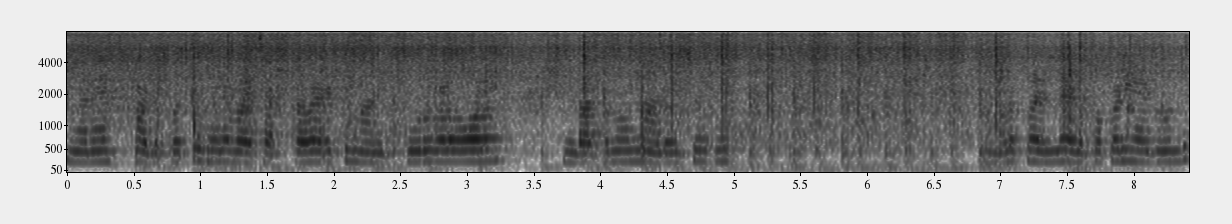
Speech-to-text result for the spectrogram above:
ഇങ്ങനെ അടുപ്പത്ത് ഇങ്ങനെ ചക്ക വരട്ടി മണിക്കൂറുകളോളം ഉണ്ടാക്കണമെന്ന് ആലോചിച്ച് നോക്കൂ. നമ്മളിപ്പോൾ എല്ലാം എളുപ്പപ്പണി ആയതുകൊണ്ട്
